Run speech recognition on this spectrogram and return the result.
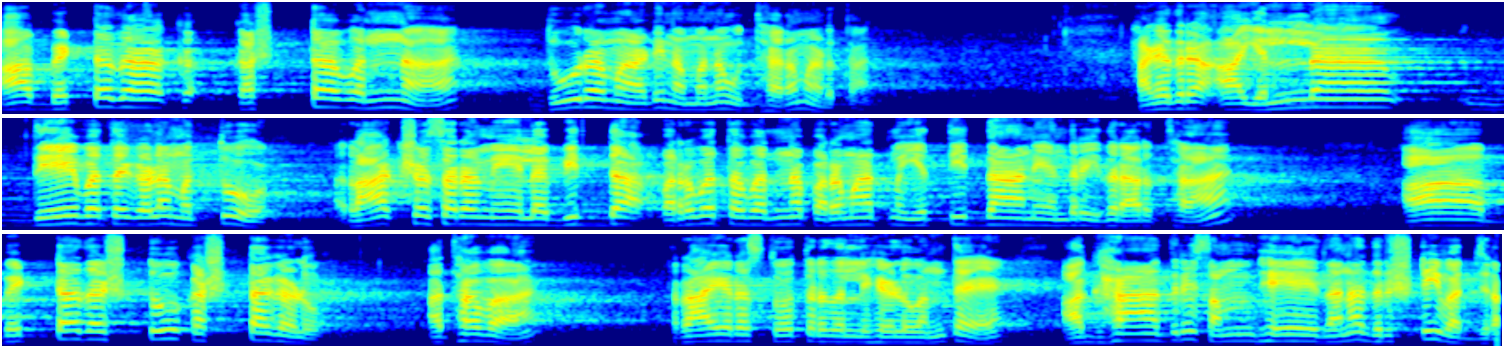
ಆ ಬೆಟ್ಟದ ಕಷ್ಟವನ್ನು ದೂರ ಮಾಡಿ ನಮ್ಮನ್ನು ಉದ್ಧಾರ ಮಾಡ್ತಾನೆ. ಹಾಗಾದರೆ ಆ ಎಲ್ಲ ದೇವತೆಗಳ ಮತ್ತು ರಾಕ್ಷಸರ ಮೇಲೆ ಬಿದ್ದ ಪರ್ವತವನ್ನು ಪರಮಾತ್ಮ ಎತ್ತಿದ್ದಾನೆ ಅಂದರೆ ಇದರ ಅರ್ಥ ಆ ಬೆಟ್ಟದಷ್ಟು ಕಷ್ಟಗಳು ಅಥವಾ ರಾಯರ ಸ್ತೋತ್ರದಲ್ಲಿ ಹೇಳುವಂತೆ ಅಘಾದ್ರಿ ಸಂಭೇದನ ದೃಷ್ಟಿ ವಜ್ರ.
